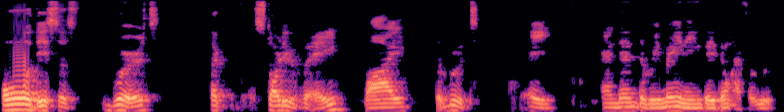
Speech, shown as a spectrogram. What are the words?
all these uh, words that starting with a by the root of a and then the remaining they don't have a root.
